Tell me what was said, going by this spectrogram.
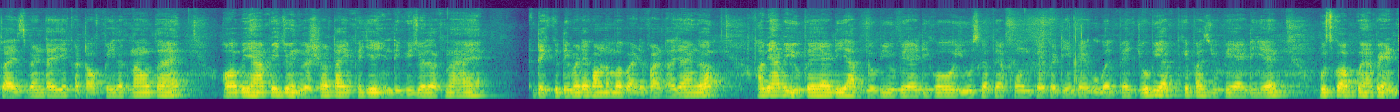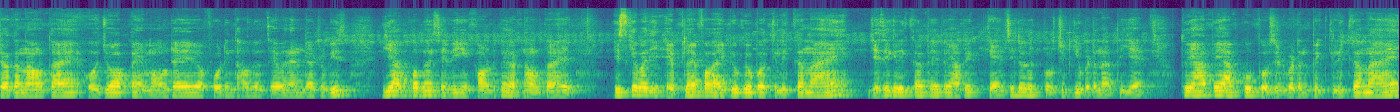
प्राइस बैंड है ये कट ऑफ़ पे ही रखना होता है। और यहाँ पे जो इन्वेस्टर टाइप है ये इंडिविजुअल रखना है। Demat account number by default आ जाएगा। अब यहाँ पे यू पी आप जो भी यू पी को यूज़ करते हैं फ़ोन पे पेटीएम पे गूगल पे, जो भी आपके पास यू पी है, उसको आपको यहाँ पे एंटर करना होता है। और जो आपका अमाउंट है fourteen thousand seven hundred rupees ये आपको अपने सेविंग अकाउंट में रखना होता है। इसके बाद ये अप्लाई फॉर आईपीओ के ऊपर क्लिक करना है। जैसे क्लिक करते हैं तो यहाँ पे कैंसिल और प्रोसीड की बटन आती है। तो यहाँ पे आपको प्रोसीड बटन पे क्लिक करना है।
